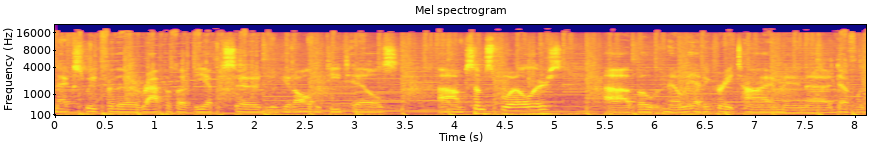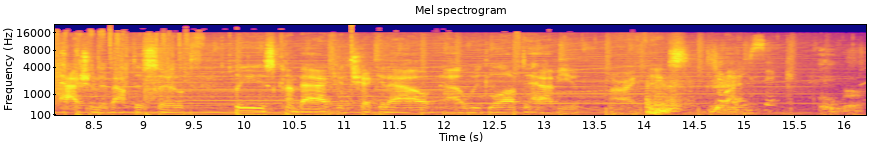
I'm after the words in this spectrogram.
next week for the wrap up of the episode. You'll get all the details, um, some spoilers, uh, but no, we had a great time and uh, definitely passionate about this. So please come back and check it out. Uh, we'd love to have you. All right, thanks. Bye.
